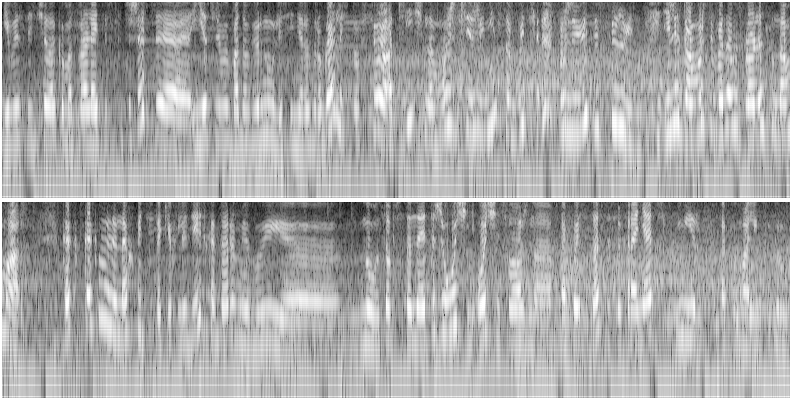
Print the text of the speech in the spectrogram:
и вы с этим человеком отправляетесь в путешествие, если вы потом вернулись и не разругались, то все отлично, можете жениться, быть, проживете всю жизнь. Или там можете потом отправляться на Марс. Как, как вы находите таких людей, с которыми вы, э, ну, собственно, это же очень-очень сложно в такой ситуации сохранять мир в такой маленькой группе?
